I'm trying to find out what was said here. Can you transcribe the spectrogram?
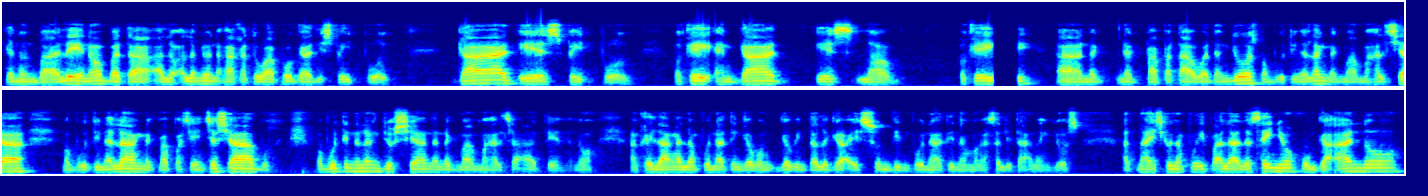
Ganun bale, no? But uh, alam, alam niyo nakakatuwa po, God is faithful. God is faithful. Okay? And God is love. Okay? uh, nag, nagpapatawad ang Diyos, mabuti na lang nagmamahal siya, mabuti na lang nagpapasensya siya, mabuti na lang Diyos siya na nagmamahal sa atin. Ano? Ang kailangan lang po natin gawin, gawin talaga ay sundin po natin ang mga salita ng Diyos. At nais ko lang po ipaalala sa inyo kung gaano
